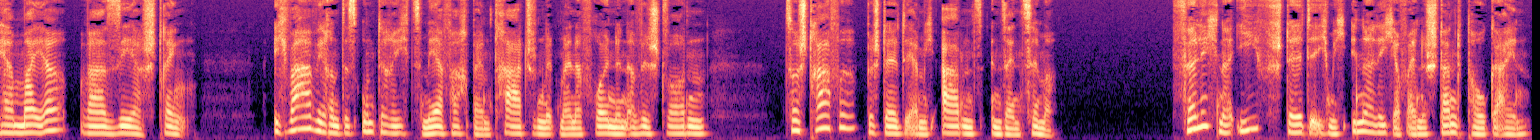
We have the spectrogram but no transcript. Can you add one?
Herr Meier war sehr streng. Ich war während des Unterrichts mehrfach beim Tratschen mit meiner Freundin erwischt worden. Zur Strafe bestellte er mich abends in sein Zimmer. Völlig naiv stellte ich mich innerlich auf eine Standpauke ein.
